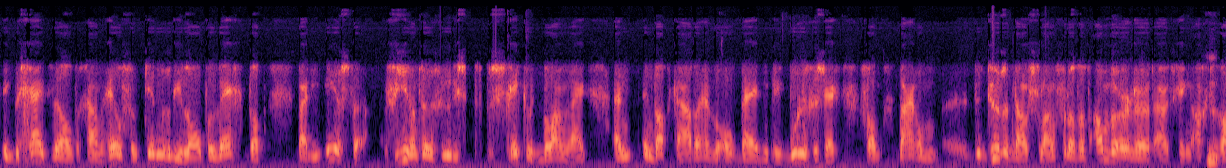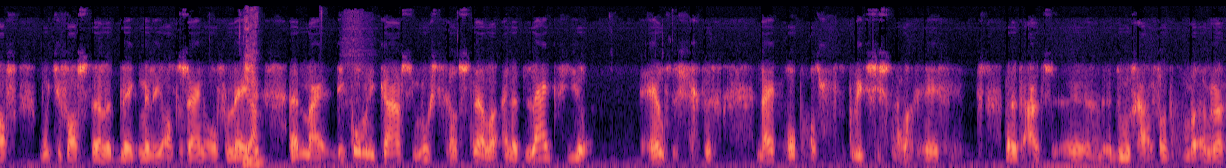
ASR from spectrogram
Ik begrijp wel, er gaan heel veel kinderen die lopen weg. Dat, maar die eerste 24 uur is verschrikkelijk belangrijk. En in dat kader hebben we ook bij Millie Boele gezegd van waarom eh, duurt het nou zo lang voordat het Amber Alert uitging. Achteraf moet je vaststellen, bleek Millie al te zijn overleden. Hè, maar die communicatie moest veel sneller en het lijkt hier heel voorzichtig, lijkt erop als de politie sneller gereageerd heeft met het uit, eh, doen gaan van het Alert.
